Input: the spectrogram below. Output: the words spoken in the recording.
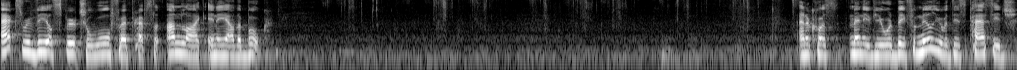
Acts reveals spiritual warfare, perhaps unlike any other book. And of course, many of you would be familiar with this passage.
